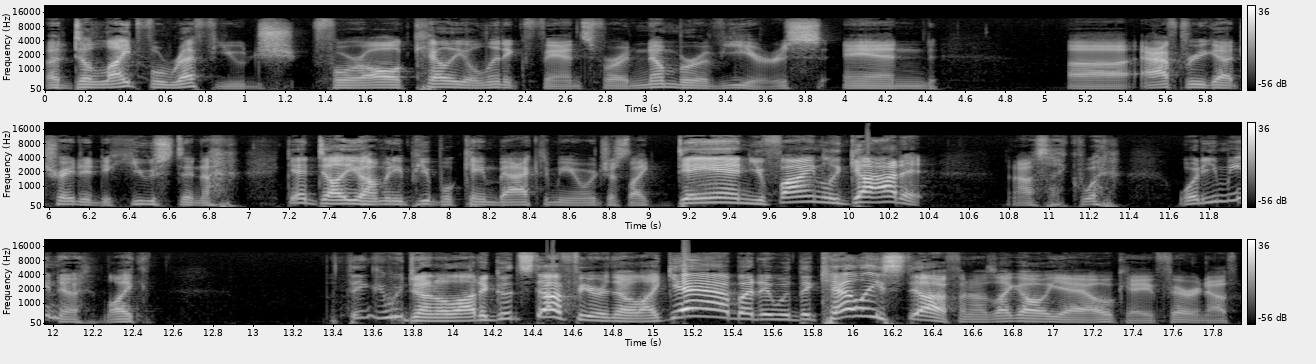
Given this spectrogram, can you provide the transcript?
a delightful refuge for all Kelly Olynyk fans for a number of years. And uh, after he got traded to Houston, I can't tell you how many people came back to me and were just like, "Dan, you finally got it." And I was like, "What? What do you mean? Like, I think we've done a lot of good stuff here." And they're like, "Yeah, but it with the Kelly stuff." And I was like, "Oh yeah, okay, fair enough."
